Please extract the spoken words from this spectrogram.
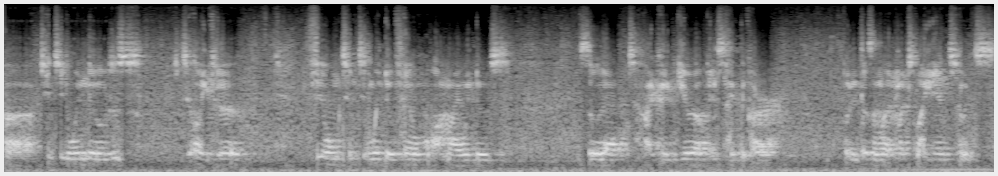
uh, tinted windows, like uh, film, tinted window film on my windows so that I could gear up inside the car. But it doesn't let much light in, so it's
